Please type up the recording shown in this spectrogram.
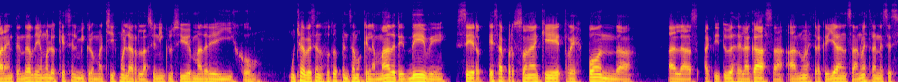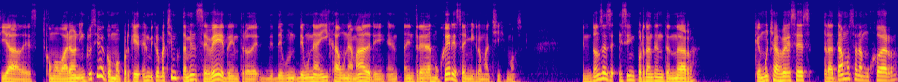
para entender, digamos, lo que es el micromachismo y la relación inclusive madre-hijo. Muchas veces nosotros pensamos que la madre debe ser esa persona que responda a las actitudes de la casa, a nuestra crianza, a nuestras necesidades como varón, inclusive como, porque el micromachismo también se ve dentro de, una hija, una madre, entre las mujeres hay micromachismos. Entonces es importante entender que muchas veces tratamos a la mujer,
